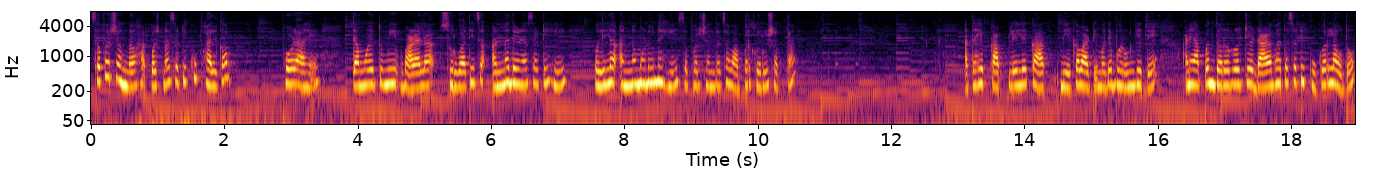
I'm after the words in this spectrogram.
सफरचंद हा पचनासाठी खूप हलका फळ आहे. त्यामुळे तुम्ही बाळाला सुरुवातीचं अन्न देण्यासाठीही पहिलं अन्न म्हणूनही सफरचंदाचा वापर करू शकता. आता हे कापलेले काप मी एका वाटीमध्ये भरून घेते आणि आपण दररोज जे डाळ भातासाठी कुकर लावतो.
